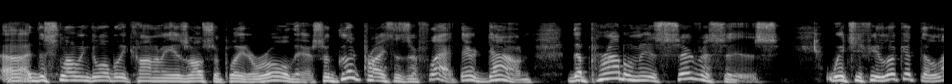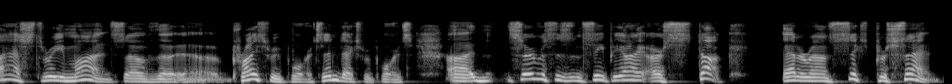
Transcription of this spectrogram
Uh, the slowing global economy has also played a role there. So good prices are flat; they're down. The problem is services which, if you look at the last three months of the uh, price reports, index reports, uh, services and CPI are stuck at around 6%.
